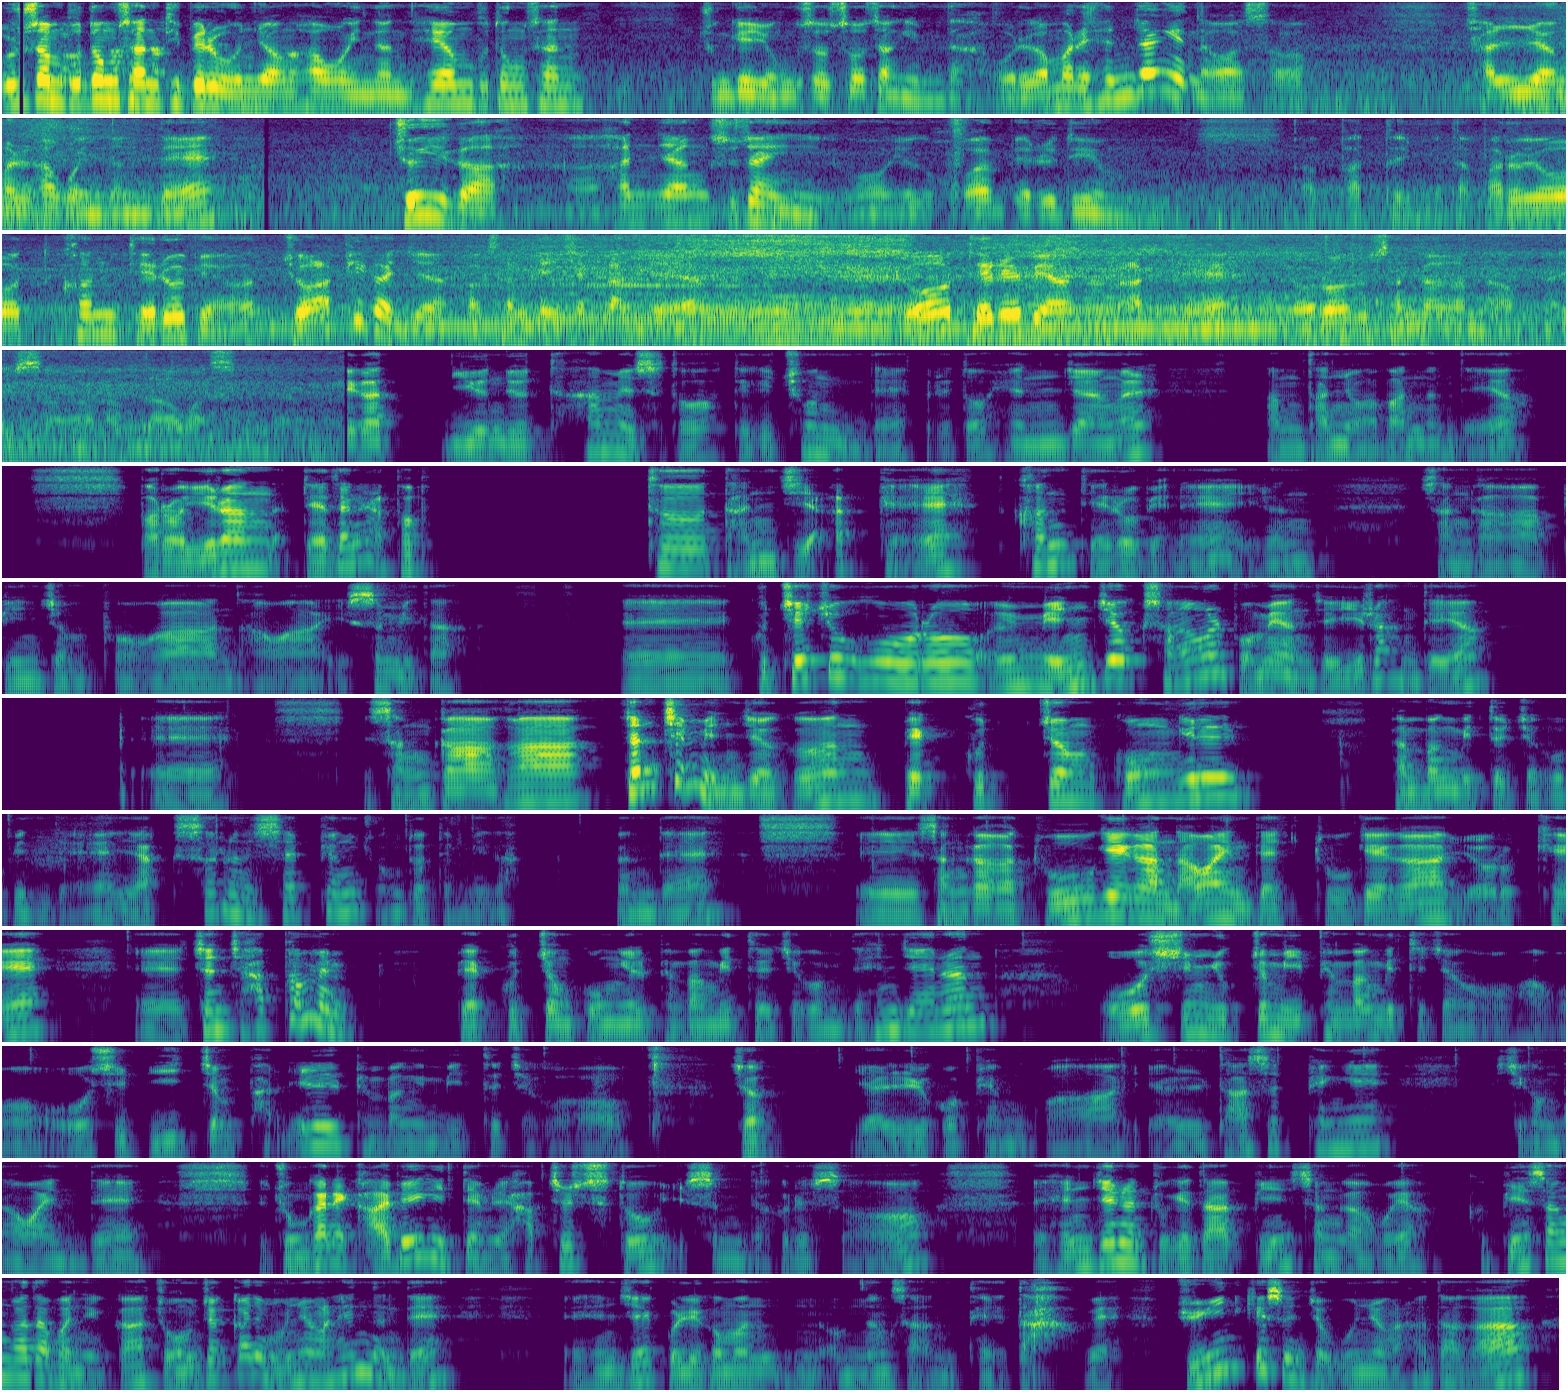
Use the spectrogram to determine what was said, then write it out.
울산 부동산 TV를 운영하고 있는 해연 부동산 중개연구소 소장입니다. 오래간만에 현장에 나와서 촬영을 하고 있는데 저기가 한양 수자인이고 여기 호반 베르디움 아파트입니다. 바로 요큰 대로변 저 앞이가 이제 박상진 상가인데요. 요 대로변 앞에 요런 상가가 나옵니다. 있어 나와봤습니다. 제가 이웃 하면서도 되게 추운데 그래도 현장을 한번 다녀와 봤는데요. 바로 이런 대단한 아파트 단지 앞에 큰 대로변에 이런 상가가 빈 점포가 나와 있습니다. 에, 구체적으로 면적 사항을 보면 이제 이러한데요. 에, 상가가 전체 면적은 109.01 반방미터 제곱인데 약 33평 정도 됩니다. 그런데 이 상가가 두 개가 나와 있는데 두 개가 이렇게 전체 합하면 109.01 편방미터 제곱인데 현재는 56.2 편방미터 제곱하고 52.81 편방미터 제곱 즉 17평과 15평이 지금 나와 있는데 중간에 가벽이기 때문에 합칠 수도 있습니다. 그래서 현재는 두 개 다 빈 상가고요. 그 빈 상가다 보니까 조금 전까지 운영을 했는데 현재 권리금은 없는 상태다. 왜 주인께서 이제 운영을 하다가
